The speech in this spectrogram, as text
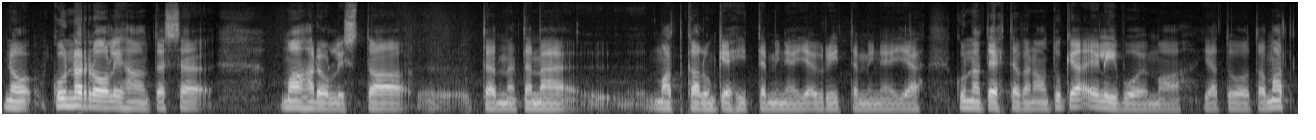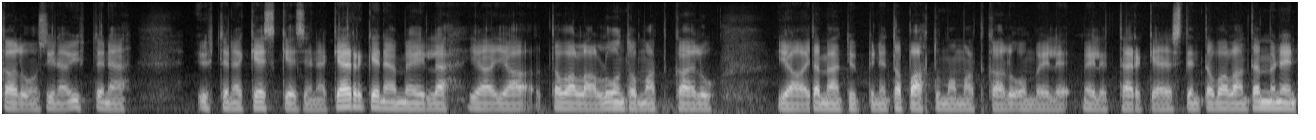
No kunnan roolihan on tässä mahdollistaa tämä, tämä matkailun kehittäminen ja yrittäminen ja kunnan tehtävänä on tukea elinvoimaa ja tuota, matkailu on siinä yhtenä, yhtenä keskeisenä kärkenä meillä ja, ja tavallaan luontomatkailu ja tämän tyyppinen tapahtumamatkailu on meille, meille tärkeä. Ja sitten tavallaan tämmöinen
